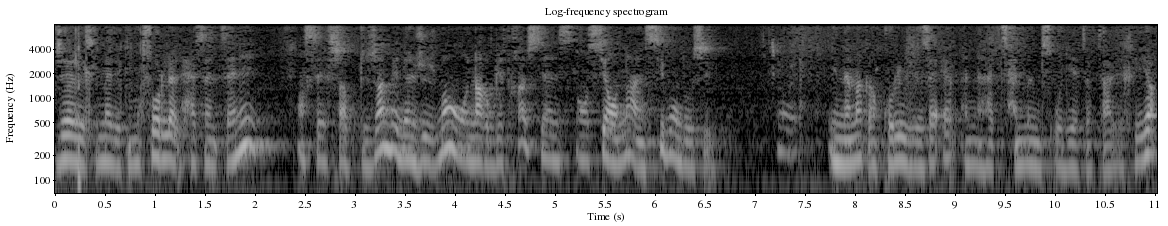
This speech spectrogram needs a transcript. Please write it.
جلالة الملك مغفور له الحسن الثاني on s'échappe jamais d'un jugement ou un arbitrage si on a un si bon dossier. إنما كنقولوا للجزائر أنها تتحمل مسؤوليتها التاريخية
